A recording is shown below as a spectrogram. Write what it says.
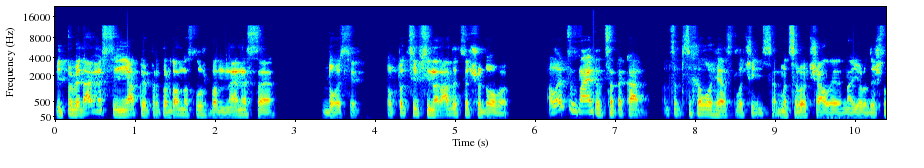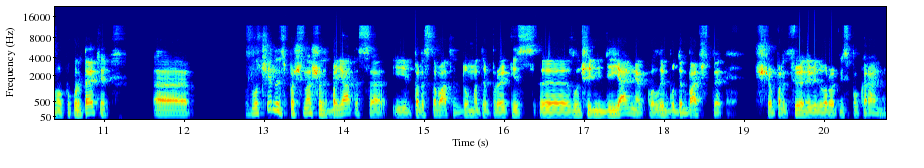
Відповідальності ніякої прикордонна служба не несе досі. Тобто, ці всі наради це чудово. Але це знаєте, це така це психологія злочинця. Ми це вивчали на юридичному факультеті. Е, злочинець почне щось боятися і переставати думати про якісь е, злочинні діяння, коли буде бачити, що працює невідворотність покарання.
